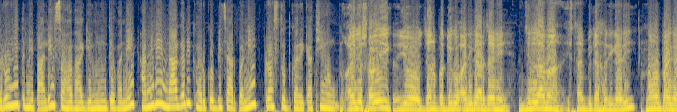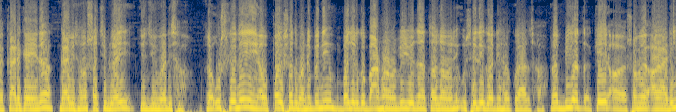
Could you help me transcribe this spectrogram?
रोहित नेपाली सहभागी हुनुहुन्थ्यो भने हामीले नागरिकहरूको विचार पनि प्रस्तुत गरेका थियौं। जनप्रतिनिधिको अधिकार चाहिँ नि जिल्लामा स्थानीय विकास अधिकारी नगरपालिका कार्यकारी र गाविसमा सचिवलाई यो जिम्मेवारी छ। र उसले नै अब परिषद भने पनि बजेटको बाँडफाँड भने पनि योजना तर्जाउने भने उसैले गर्ने खालको कुराहरू छ। र विगत केही समय अगाडि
